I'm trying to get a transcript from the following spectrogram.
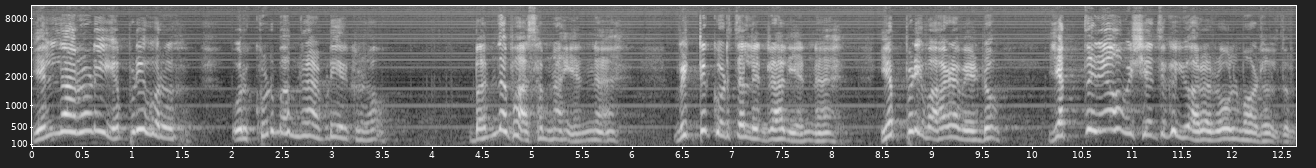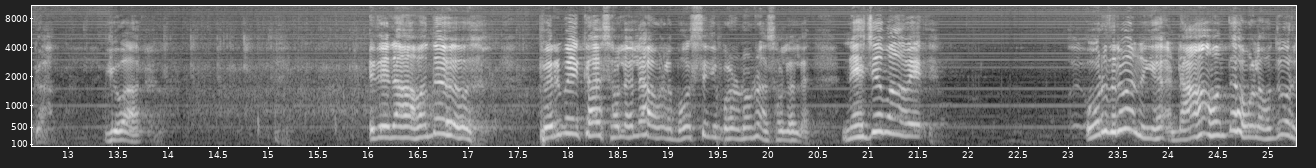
எல்லாரோடையும் எப்படி ஒரு ஒரு குடும்பம்னா எப்படி இருக்கணும்? பந்த பாசம்னா என்ன? விட்டு கொடுத்தல் என்றால் என்ன? எப்படி வாழ வேண்டும்? எத்தனையோ விஷயத்துக்கு you are a role model Durga. You are இது நான் வந்து பெருமைக்காக சொல்லலை அவங்கள மோசடி பண்ணணும்னு நான் சொல்லலை. நிஜமாவே ஒரு தடவை நான் வந்து அவங்கள வந்து ஒரு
